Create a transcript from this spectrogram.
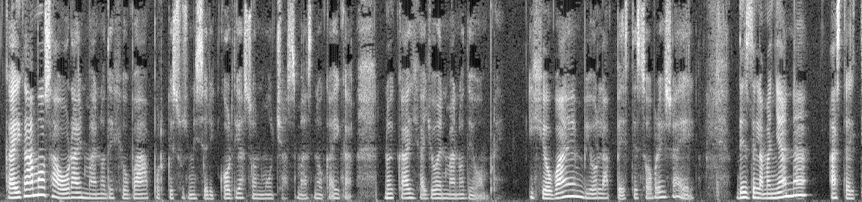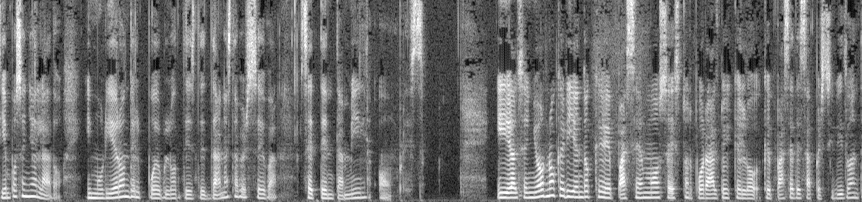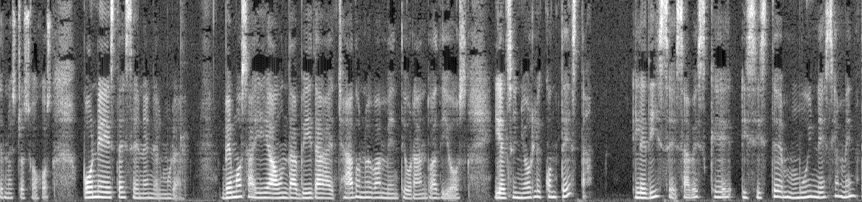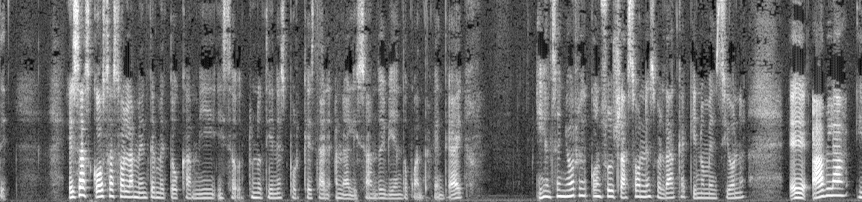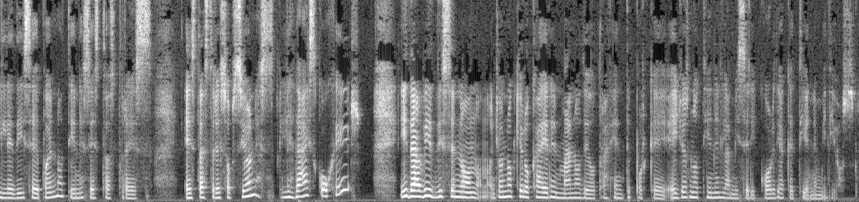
Caigamos ahora en mano de Jehová, porque sus misericordias son muchas, mas no caiga, no caiga yo en mano de hombre. Y Jehová envió la peste sobre Israel desde la mañana hasta el tiempo señalado, y murieron del pueblo desde Dan hasta Berseba setenta mil hombres. Y el Señor no queriendo que pasemos esto por alto y que lo que pase desapercibido ante nuestros ojos, pone esta escena en el mural. Vemos ahí a un David echado nuevamente orando a Dios y el Señor le contesta. Le dice, ¿sabes qué? Hiciste muy neciamente. Esas cosas solamente me toca a mí y tú no tienes por qué estar analizando y viendo cuánta gente hay. Y el Señor con sus razones, ¿verdad? Que aquí no menciona, eh, habla y le dice, bueno, tienes estas tres, estas tres opciones. Le da a escoger. Y David dice, no, no, no, yo no quiero caer en mano de otra gente porque ellos no tienen la misericordia que tiene mi Dios.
